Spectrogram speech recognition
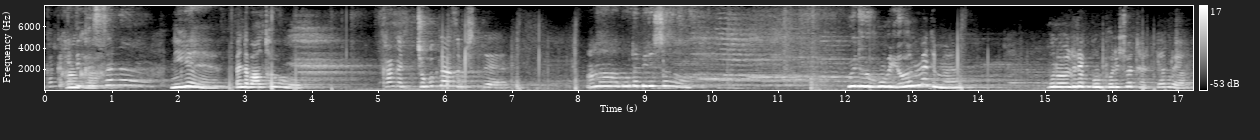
Kanka, Kanka. evi kırsana. Niye? Bende balta yok. Kanka çubuk lazım işte. Ana burada birisi var. Müdür bu bir ölmedi mi? Bunu öldürek bunu polis öter. Gel buraya.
